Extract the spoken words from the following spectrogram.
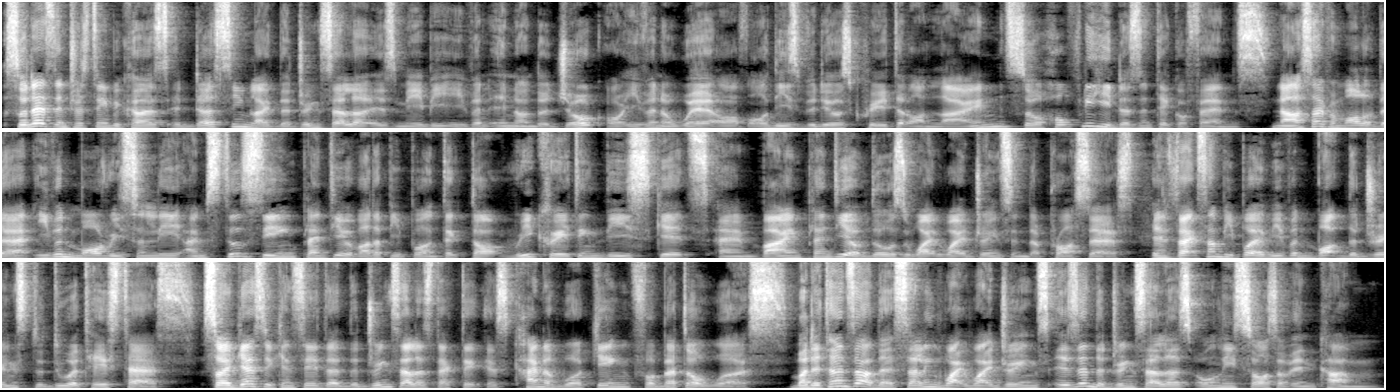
So that's interesting because it does seem like the drink seller is maybe even in on the joke or even aware of all these videos created online, so hopefully he doesn't take offense. Now, aside from all of that, even more recently, I'm still seeing plenty of other people on TikTok recreating these skits and buying plenty of those white white drinks in the process. In fact, some people have even bought the drinks to do a taste test. So I guess you can say that the drink seller's tactic is kind of working for better or worse. But it turns out that selling white white drinks isn't the drink seller's only source of income.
